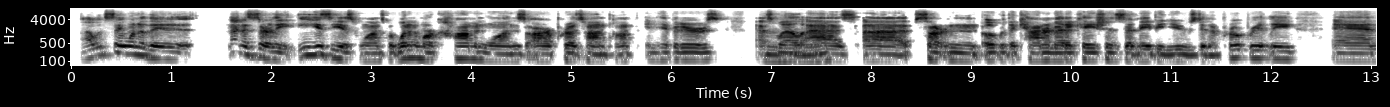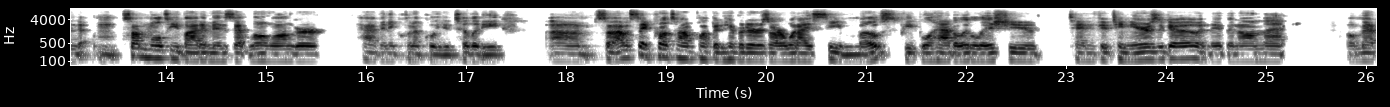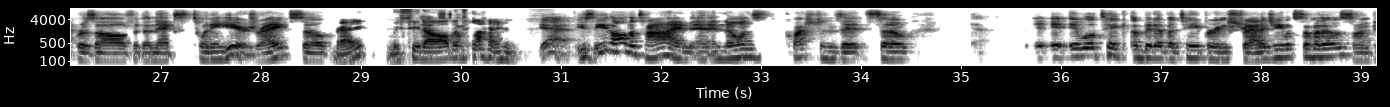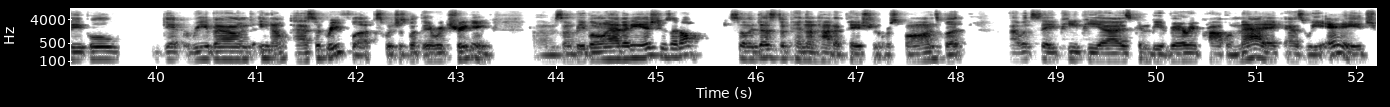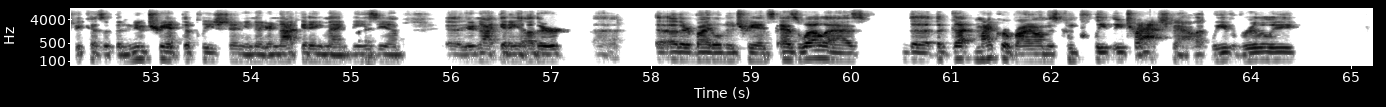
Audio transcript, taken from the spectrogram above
I would say one of the not necessarily easiest ones, but one of the more common ones are proton pump inhibitors, as mm-hmm. well as uh, certain over the counter medications that may be used inappropriately, and mm, some multivitamins that no longer have any clinical utility. Um, so I would say proton pump inhibitors are what I see most. People have a little issue 10, 15 years ago, and they've been on that omeprazole for the next 20 years, right? So right, we see it all the time. Yeah, you see it all the time, and, and no one questions it. So it, it will take a bit of a tapering strategy with some of those. Some people get rebound, you know, acid reflux, which is what they were treating. Um, some people don't have any issues at all. So it does depend on how the patient responds, but I would say PPIs can be very problematic as we age because of the nutrient depletion. You know, you're not getting magnesium, uh, you're not getting other uh, other vital nutrients, as well as the the gut microbiome is completely trashed now. Like we've really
